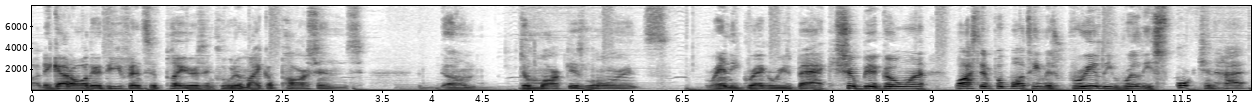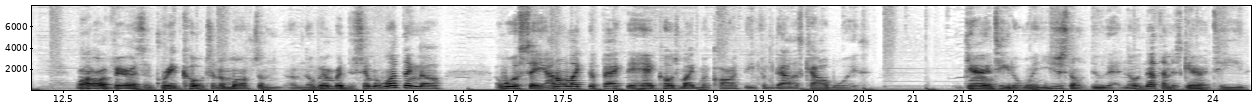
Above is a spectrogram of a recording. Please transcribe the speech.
Uh, they got all their defensive players, including Micah Parsons, um, Demarcus Lawrence, Randy Gregory's back. Should be a good one. Washington football team is really, really scorching hot. Ron Rivera is a great coach in the months of November, December. One thing though, I will say I don't like the fact that head coach Mike McCarthy from the Dallas Cowboys guaranteed a win. You just don't do that. No, nothing is guaranteed.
